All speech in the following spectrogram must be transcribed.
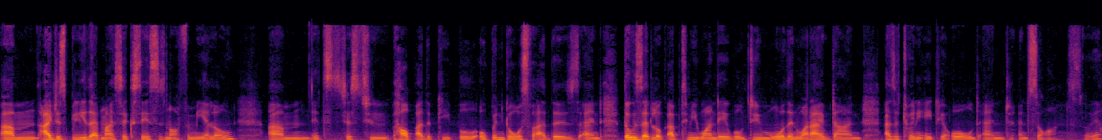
um, i just believe that my success is not for me alone. Um, it's just to help other people open doors for others and those that look up to me one day will do more than what i've done as a 28 year old and and so on. So yeah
